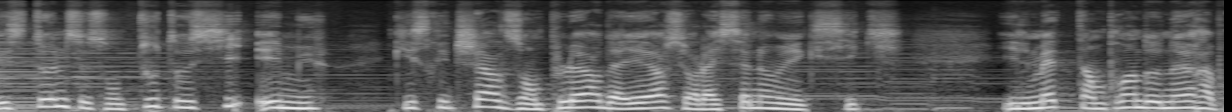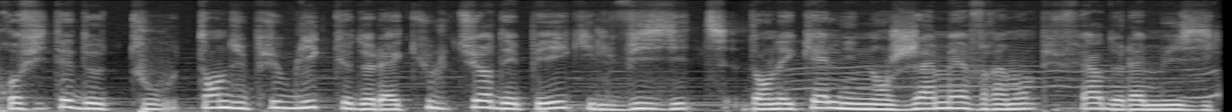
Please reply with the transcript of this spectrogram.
Les Stones se sont tout aussi émus. Keith Richards en pleure d'ailleurs sur la scène au Mexique. Ils mettent un point d'honneur à profiter de tout, tant du public que de la culture des pays qu'ils visitent, dans lesquels ils n'ont jamais vraiment pu faire de la musique.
